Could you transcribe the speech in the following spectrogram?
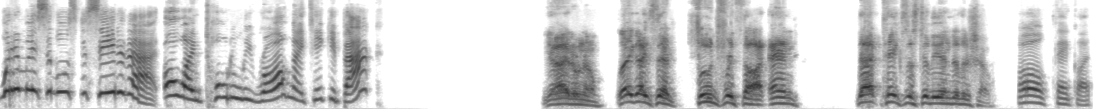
what am I supposed to say to that? Oh, I'm totally wrong. I take it back. Yeah, I don't know. Like I said, food for thought. And that takes us to the end of the show. Oh, thank God.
